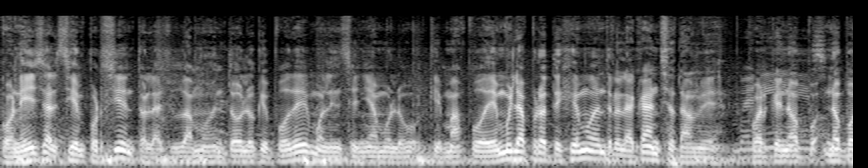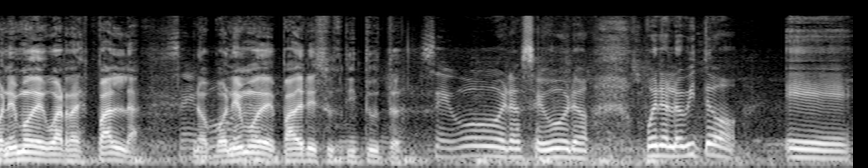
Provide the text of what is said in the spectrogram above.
con ella al 100%, la ayudamos en todo lo que podemos, le enseñamos lo que más podemos y la protegemos dentro de la cancha también, porque nos, ponemos de guardaespaldas, nos ponemos de padre sustituto. Seguro, seguro. Bueno, Lobito, eh,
